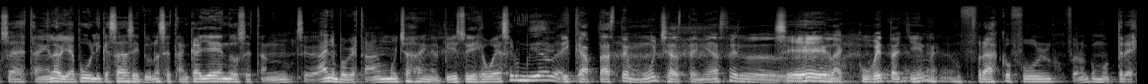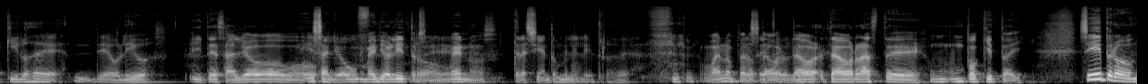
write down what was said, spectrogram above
o sea, están en la vía pública, esas aceitunas se están cayendo, se están se dañan porque estaban muchas en el piso y dije, voy a hacer un video. y captaste muchas, tenías el, la cubeta llena. Un frasco full, fueron como tres kilos de, de olivos. Y te salió, y salió un medio litro o menos. 300 mililitros. De, bueno, pero te, ahorraste un, poquito ahí. Sí, pero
